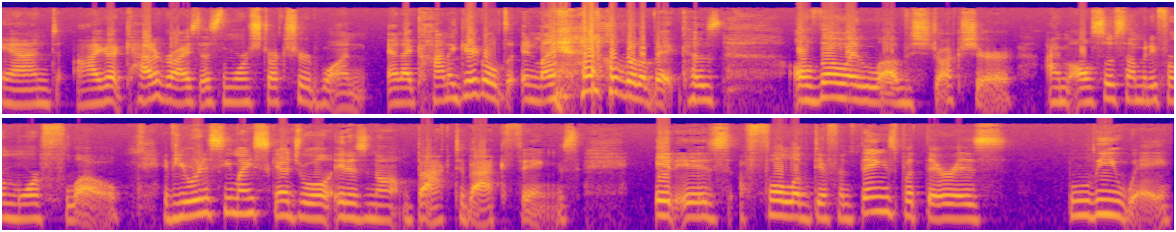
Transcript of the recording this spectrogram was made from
and I got categorized as the more structured one. And I kind of giggled in my head a little bit because although I love structure, I'm also somebody for more flow. If you were to see my schedule, it is not back to back things. It is full of different things, but there is leeway,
